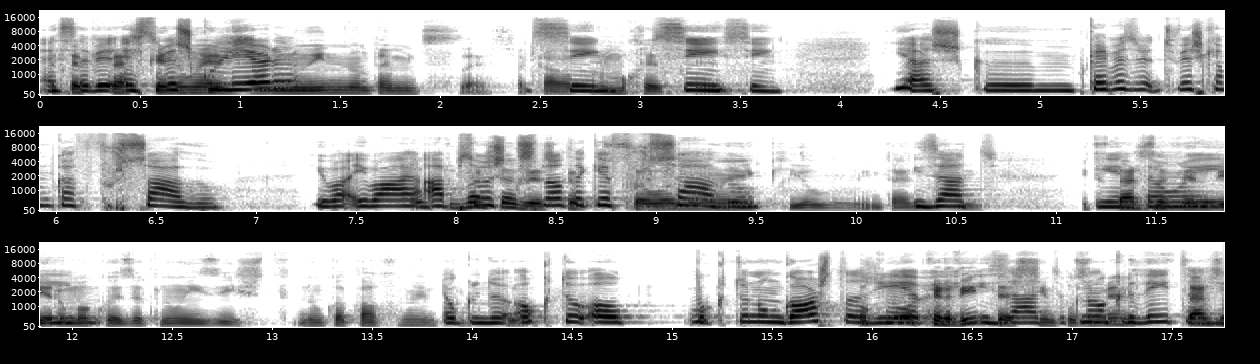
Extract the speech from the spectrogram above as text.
é saber, é saber não escolher. é genuíno não tem muito sucesso. Acaba sim, por morrer sim, sim. E acho que. hum, Porque às vezes tu vês que é um bocado forçado. Eu, eu, há, há pessoas que se nota que é forçado. Não é aquilo, entendes? Exato. E, e tu E estás então a vender aí- uma coisa que não existe, nunca corre bem. Ou que, porque ou, que tu, ou, ou que tu não gostas Ou que e não é- acreditas, exato, que não acreditas, Estás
